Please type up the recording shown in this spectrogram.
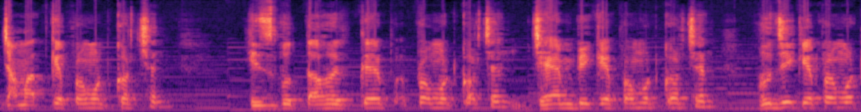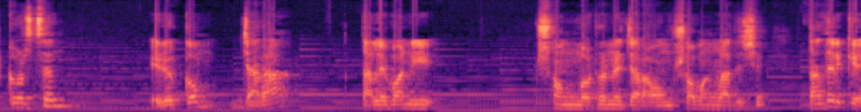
জামাতকে প্রমোট করছেন, হিজবুত তাহকে প্রমোট করছেন জেএমপি কে প্রমোট করছেন, হুজিকে প্রমোট করছেন। এরকম যারা তালেবানি সংগঠনে যারা অংশ বাংলাদেশে, তাদেরকে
